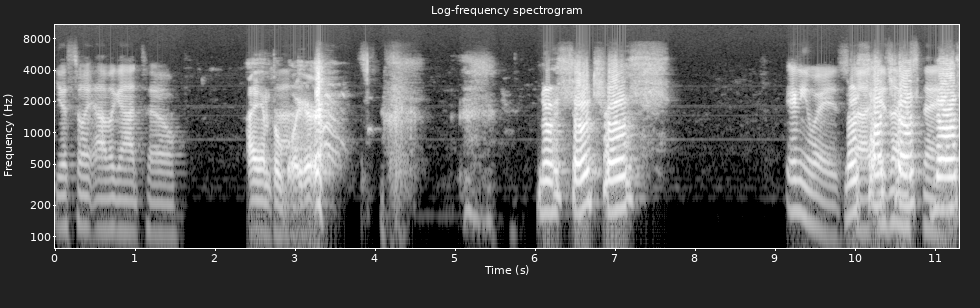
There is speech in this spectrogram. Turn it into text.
Yes, soy abogato. I am the Uh, lawyer. Nosotros, Anyways, uh, as I was nosotros, saying, nos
